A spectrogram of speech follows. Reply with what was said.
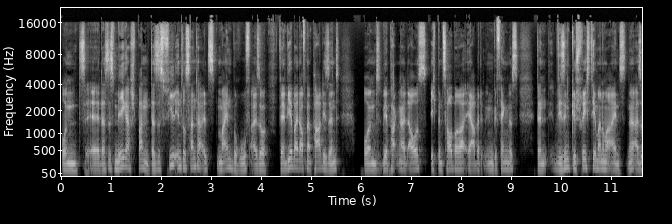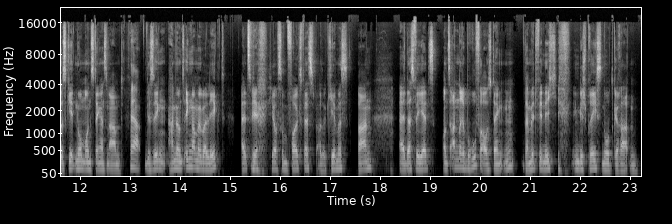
Und äh, das ist mega spannend. Das ist viel interessanter als mein Beruf. Also, wenn wir beide auf einer Party sind und wir packen halt aus, ich bin Zauberer, er arbeitet im Gefängnis, dann wir sind Gesprächsthema Nummer eins. Ne? Also es geht nur um uns den ganzen Abend. Ja. Deswegen haben wir uns irgendwann mal überlegt, als wir hier auf so einem Volksfest, also Kirmes, waren, äh, dass wir jetzt uns andere Berufe ausdenken, damit wir nicht in Gesprächsnot geraten.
